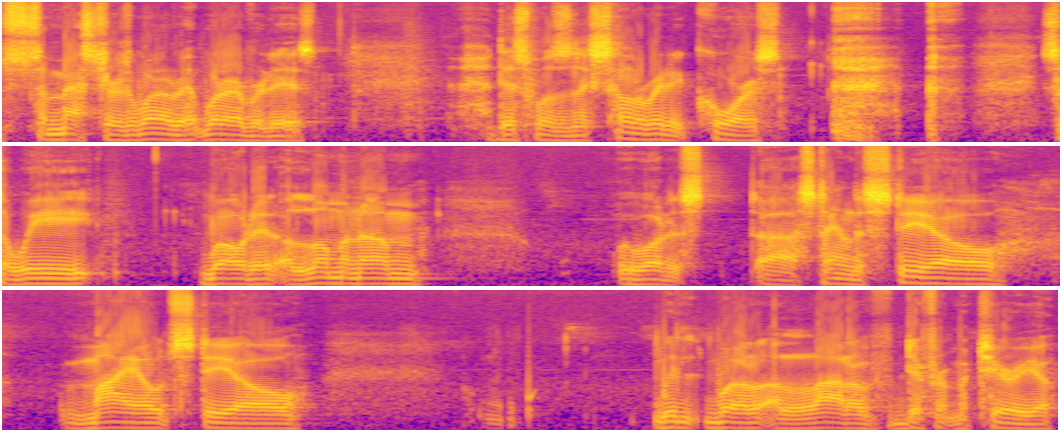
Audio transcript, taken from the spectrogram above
semesters, whatever, whatever it is. This was an accelerated course. so we welded aluminum, we welded uh, stainless steel, mild steel, we, well, a lot of different material.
